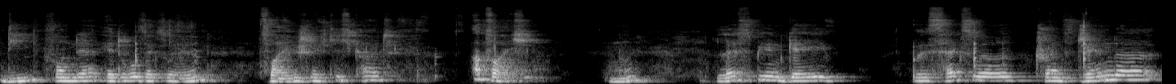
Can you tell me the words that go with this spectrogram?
die von der heterosexuellen Zweigeschlechtlichkeit abweichen. Ne? Lesbian, Gay, Bisexual, Transgender,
